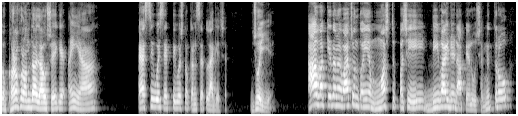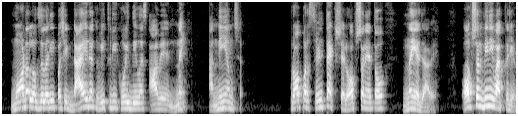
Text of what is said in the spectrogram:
તો ઘણો ખરો અંદાજ આવશે કે અહીંયા પેસિવ વોઇસ એક્ટિવ વોઇસ નો કન્સેપ્ટ લાગે છે. જોઈએ. આ વાક્ય તમે વાંચો ને તો અહીંયા મસ્ટ પછી ડિવાઇડેડ આપેલું છે. મિત્રો મોડલ ઓક્ઝલરી પછી ડાયરેક્ટ વિથરી કોઈ દિવસ આવે નહીં. આ નિયમ છે. પ્રોપર સિન્ટેક્સ છે ઓપ્શન એ તો નહીં જ આવે. ઓપ્શન બી ની વાત કરીએ,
